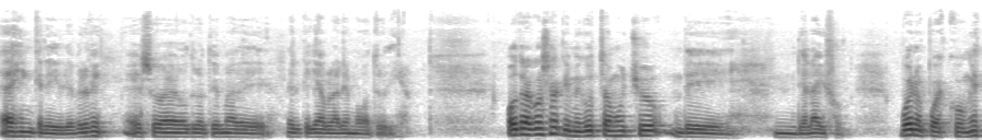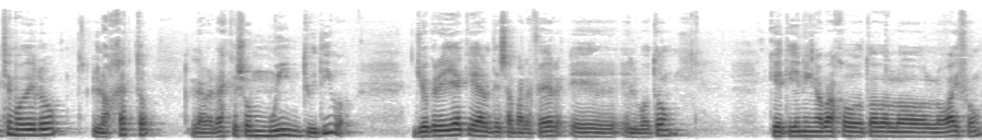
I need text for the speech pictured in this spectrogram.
Es increíble, pero en fin, eso es otro tema de, del que ya hablaremos otro día. Otra cosa que me gusta mucho de, del iPhone. Bueno, pues con este modelo los gestos la verdad es que son muy intuitivos. Yo creía que al desaparecer el, botón que tienen abajo todos los, iPhones,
